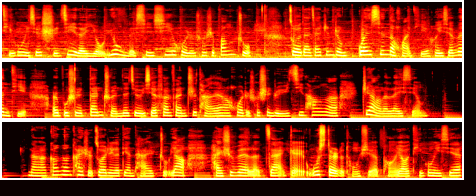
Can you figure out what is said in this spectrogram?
提供一些实际的有用的信息，或者说是帮助，做大家真正关心的话题和一些问题，而不是单纯的就一些泛泛之谈啊，或者说甚至于鸡汤啊这样的类型。那刚刚开始做这个电台，主要还是为了在给 Worcester 的同学朋友提供一些，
